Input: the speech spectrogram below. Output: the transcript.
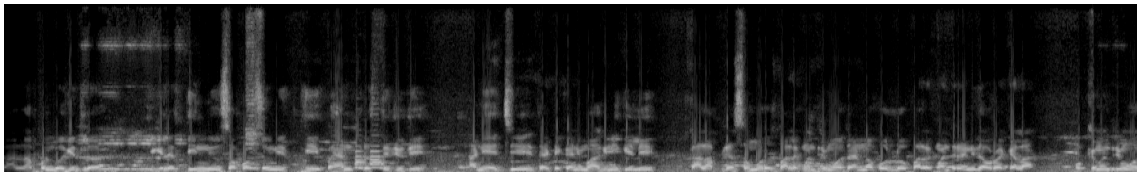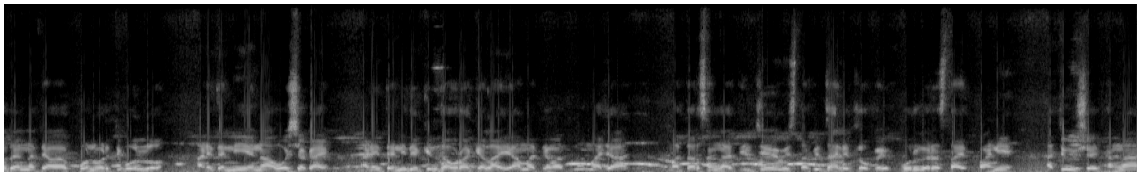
काल आपण बघितलं की गेल्या तीन दिवसापासून इतकी भयान परिस्थिती होती. आणि याची त्या ठिकाणी मागणी केली. काल आपल्या समोरच पालकमंत्री महोदयांना बोललो. पालकमंत्र्यांनी दौरा केला. मुख्यमंत्री महोदयांना त्या फोनवरती बोललो. आणि त्यांनी येणं आवश्यक आहे. आणि त्यांनी देखील दौरा केला. या माध्यमातून माझ्या मतदारसंघातील जे विस्थापित झालेत लोक पूरग्रस्त आहेत. पाणी अतिवृष्टी आहे त्यांना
